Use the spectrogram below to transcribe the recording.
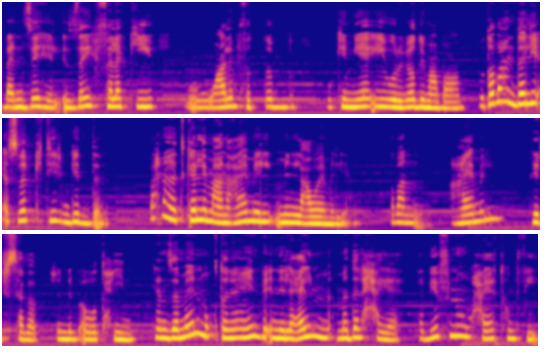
بنذهل إزاي فلكي وعالم في الطب وكيميائي ورياضي مع بعض. وطبعا ده ليه أسباب كتير جدا. فإحنا هنتكلم عن عامل من العوامل يعني. طبعا عامل غير سبب عشان نبقى واضحين. كان زمان مقتنعين بأن العلم مدى الحياة فبيفنوا حياتهم فيه.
